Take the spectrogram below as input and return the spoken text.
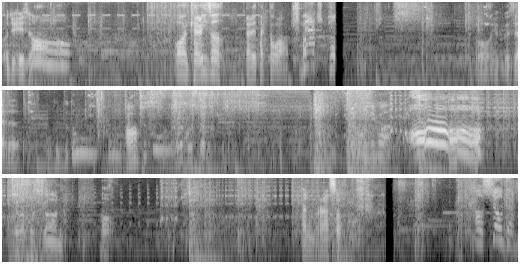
What'd you ace it? Oh, 어, 게리저 게리 택도 Oh, oh. point. 어, 이거 그 세트. 뚱뚱뚱. 어? 오늘 보스 되네. 어! Teleport's gone. 어. 아니 몰랐어. I'll show them.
